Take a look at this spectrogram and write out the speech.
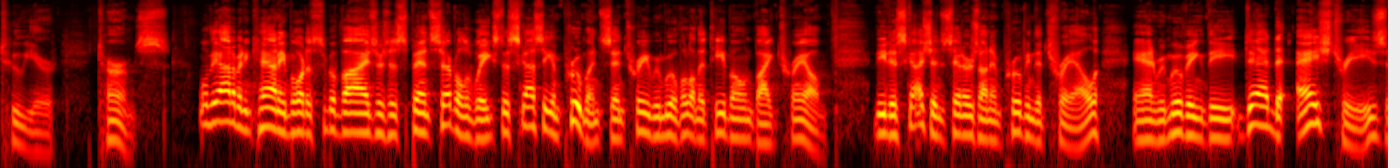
two year terms. Well, the Audubon County Board of Supervisors has spent several weeks discussing improvements in tree removal on the T Bone Bike Trail. The discussion centers on improving the trail and removing the dead ash trees.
